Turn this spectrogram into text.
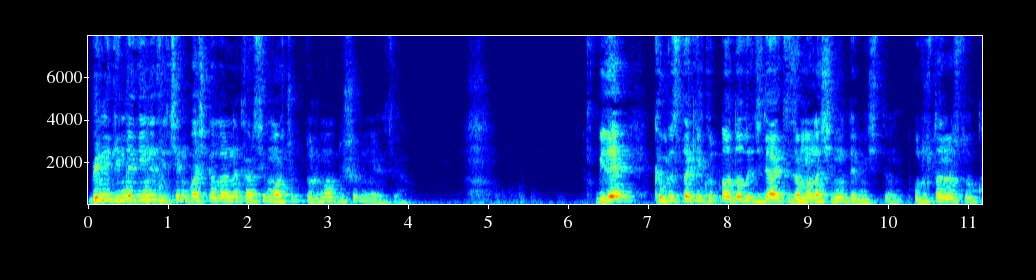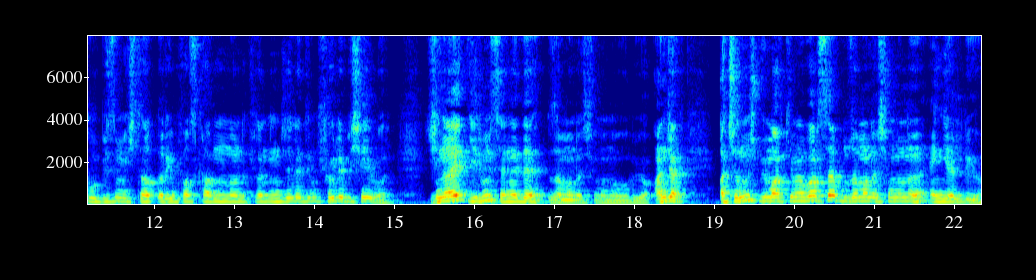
beni dinlediğiniz için başkalarına karşı mahcup duruma düşürmeyeceğim. Bir de Kıbrıs'taki Kutlu Adalı cinayeti zaman aşımı demiştim. Uluslararası hukuku, bizim iştahatları, infaz kanunlarını falan inceledim. Şöyle bir şey var. Cinayet 20 senede zaman aşımına uğruyor. Ancak açılmış bir mahkeme varsa bu zaman aşımını engelliyor.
